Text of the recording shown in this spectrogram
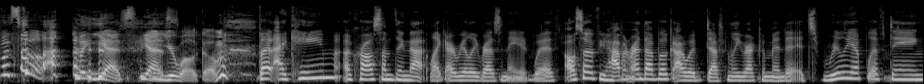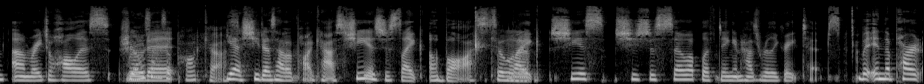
But still, but yes, yes. you're welcome. But I came across something that like I really resonated with. Also, if you haven't read that book, I would definitely recommend it. It's really uplifting. Um, Rachel Hollis She wrote also has it. a podcast. Yes, she does have a podcast. She is just like a boss. Killing like she is she's just so uplifting and has really great tips. But in the part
